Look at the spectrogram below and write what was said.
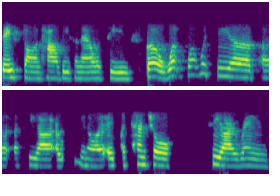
based on how these analyses go? What what would be a, a, a CI, a, you know, a, potential CI range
